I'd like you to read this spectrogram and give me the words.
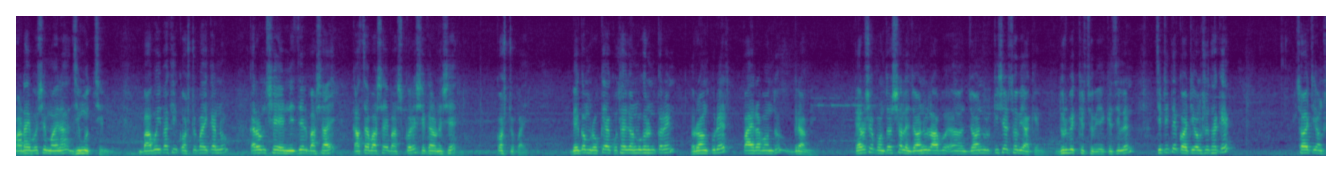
পাটায় বসে ময়রা ঝিমুচ্ছেন। বাবুই পাখি কষ্ট পায় কেন? কারণ সে নিজের বাসায়, কাঁচা বাসায় বাস করে, সে কারণে সে কষ্ট পায়। বেগম রোকেয়া কোথায় জন্মগ্রহণ করেন? রংপুরের পায়রাবন্ধ গ্রামে। তেরোশো পঞ্চাশ সালে জয়নুল আবু জয়নুল কিসের ছবি আঁকেন? দুর্ভিক্ষের ছবি এঁকেছিলেন। চিঠিতে কয়টি অংশ থাকে? ছয়টি অংশ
